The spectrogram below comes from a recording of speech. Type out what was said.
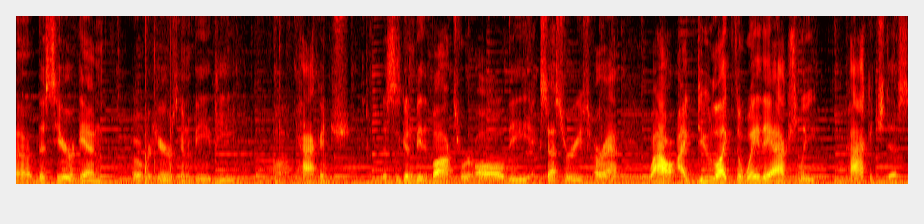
Uh, this here again, over here is going to be the uh, package. This is going to be the box where all the accessories are at. Wow, I do like the way they actually package this.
